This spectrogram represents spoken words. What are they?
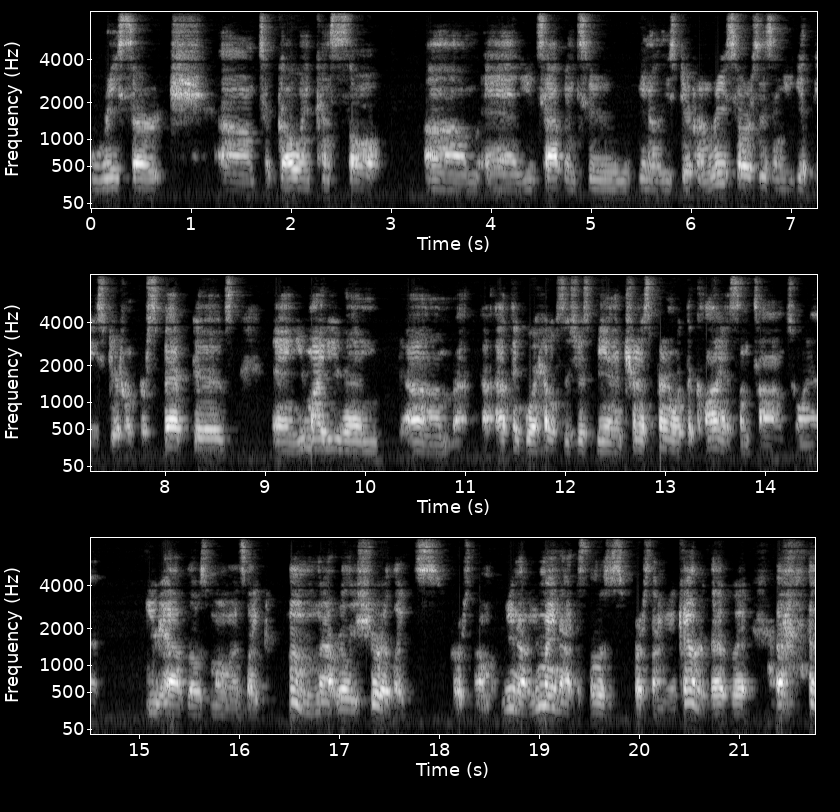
research, to go and consult. Um, and you tap into you know these different resources and you get these different perspectives and you might even um, i think what helps is just being transparent with the client sometimes when you have those moments like, hmm, not really sure. Like first time, you know, you may not disclose this first time you encountered that, but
